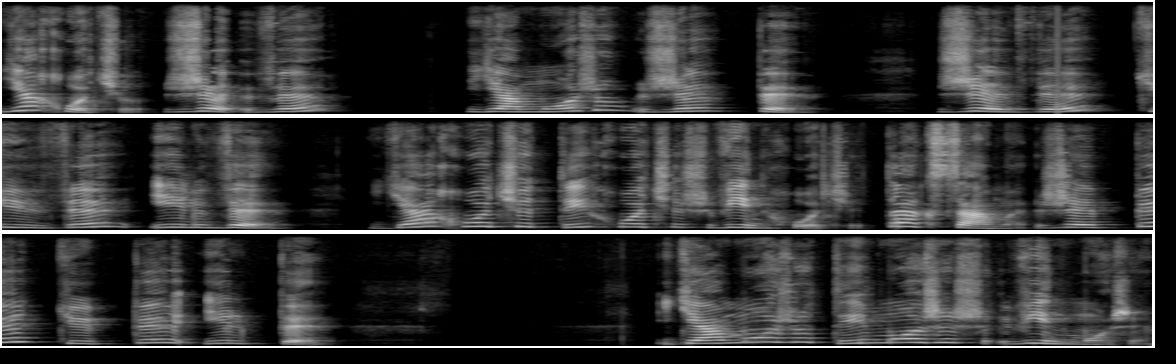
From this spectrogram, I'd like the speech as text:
Я хочу je veux, я можу veux, tu veux, il veut. Я хочу, ти хочеш, він хоче. Так само tu peux, il peut. Я можу, ти можеш, він може.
